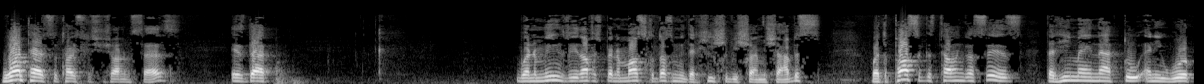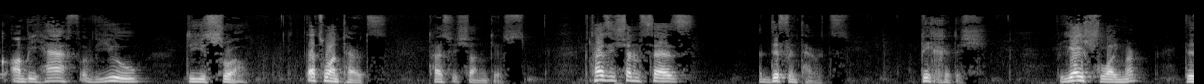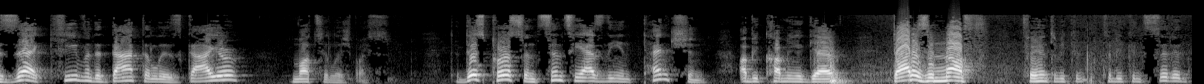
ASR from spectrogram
One Tosfos Yeshanim says is that when it means v'yinafish ben it doesn't mean that he should be Shem Shabbos. What the pasuk is telling us is that he may not do any work on behalf of you, the Yisrael. That's one teretz. Tosfos Yeshanim gives. But Tosfos Yeshanim says a different teretz. Bichedish. V'yesh loimer. The zeh kiven the datel is gayer that this person, since he has the intention of becoming a ger, that is enough for him to be to be considered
